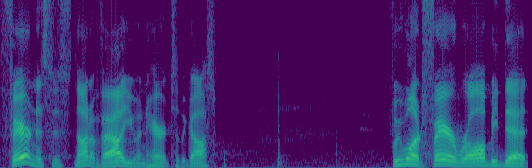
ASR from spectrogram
Fairness is not a value inherent to the gospel. If we want fair, we'll all be dead.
